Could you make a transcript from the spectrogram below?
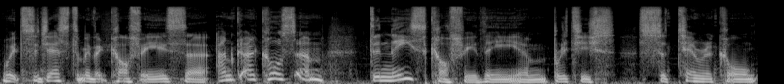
which suggests to me that coffee is, uh, and of course, um, Denise Coffey, the um, British satirical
